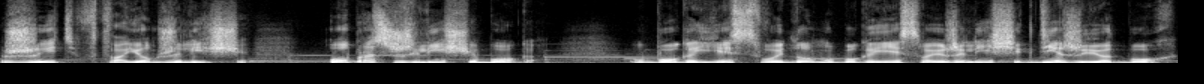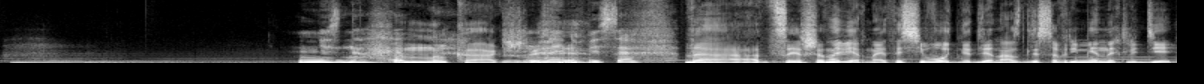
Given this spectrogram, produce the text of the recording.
жить в твоем жилище. Образ жилища Бога. У Бога есть свой дом, у Бога есть свое жилище. Где живет Бог? Не знаю. Ну как же? На небесах. Да, совершенно верно. Это сегодня для нас, для современных людей,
